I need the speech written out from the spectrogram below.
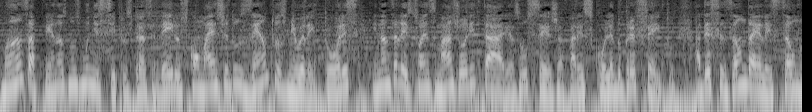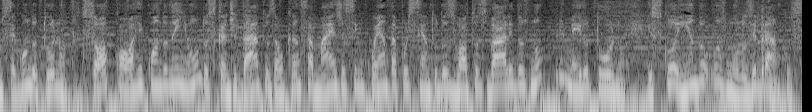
mas apenas nos municípios brasileiros com mais de 200 mil eleitores e nas eleições majoritárias, ou seja, para a escolha do prefeito. A decisão da eleição no segundo turno só ocorre quando nenhum dos candidatos alcança mais de 50% dos votos válidos no primeiro turno, excluindo os nulos e brancos.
